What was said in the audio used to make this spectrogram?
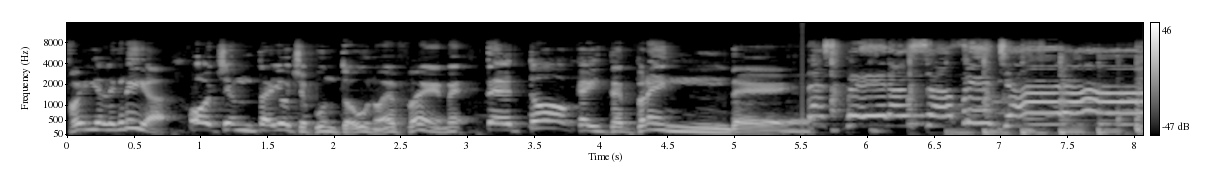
Fe y Alegría 88.1 FM. Te toca y te prende. La esperanza brillará.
